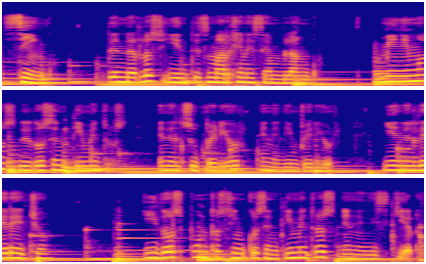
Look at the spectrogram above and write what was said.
5. Tener los siguientes márgenes en blanco mínimos de 2 centímetros en el superior, en el inferior y en el derecho y 2.5 centímetros en el izquierdo,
